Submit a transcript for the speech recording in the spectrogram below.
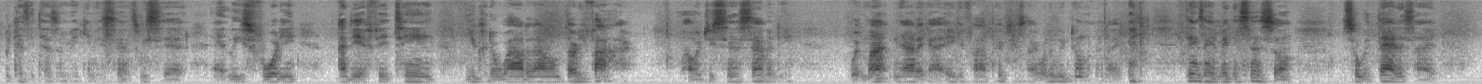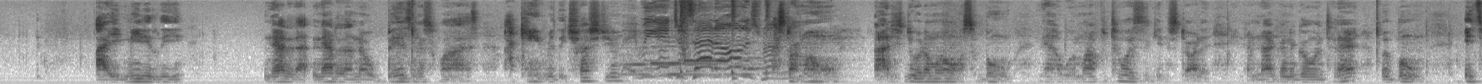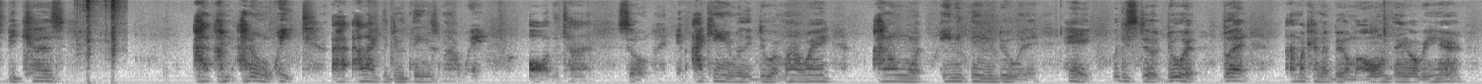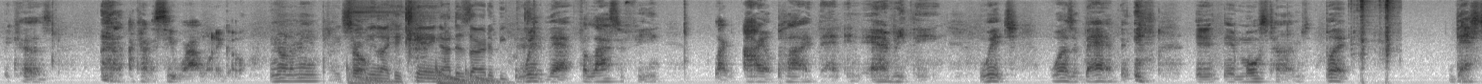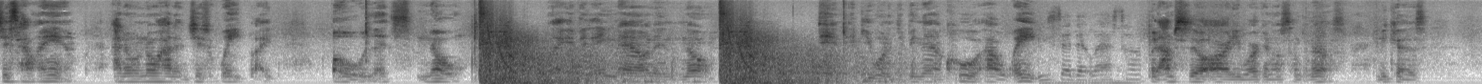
Because it doesn't make any sense. We said at least 40. I did 15. You could have wilded out on 35. Why would you send 70? With my now they got 85 pictures. Like, what are we doing? Like, things ain't making sense. So, so with that, it's like I immediately now that I now that I know business wise, I can't really trust you. I start my own. I just do it on my own. So boom. Now where my toys is getting started, and I'm not gonna go into that, but boom, it's because I I'm, I do not wait. I, I like to do things my way all the time. So if I can't really do it my way, I don't want anything to do with it. Hey, we can still do it, but I'm gonna kind of build my own thing over here because I kind of see where I want to go. You know what I mean? They so, me like a king. I deserve to be. With that philosophy, like I applied that in everything, which was a bad thing in, in most times. But that's just how I am. I don't know how to just wait. Like, oh, let's no. Like if it ain't now, then no. And if you wanted to be now, cool. I'll wait. You said that last time. But I'm still already working on something else because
